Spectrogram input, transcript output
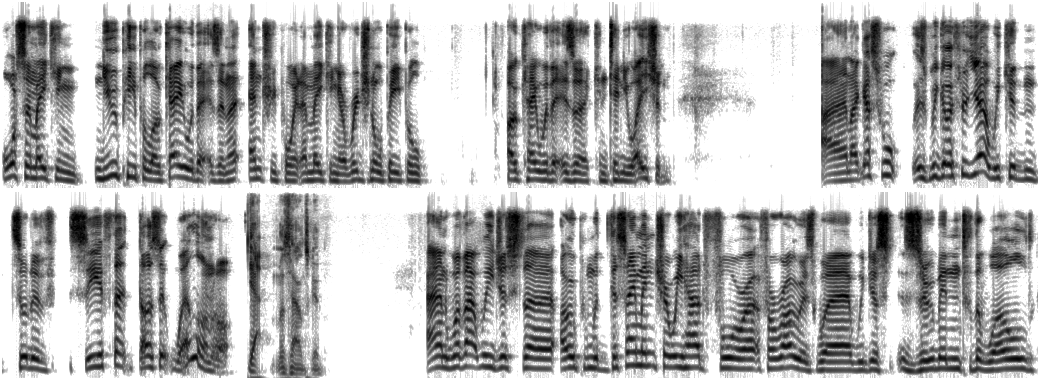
Also making new people okay with it as an entry point and making original people okay with it as a continuation. And I guess we'll, as we go through, yeah, we can sort of see if that does it well or not. Yeah, that sounds good. And with that, we just uh, open with the same intro we had for uh, for Rose, where we just zoom into the world,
